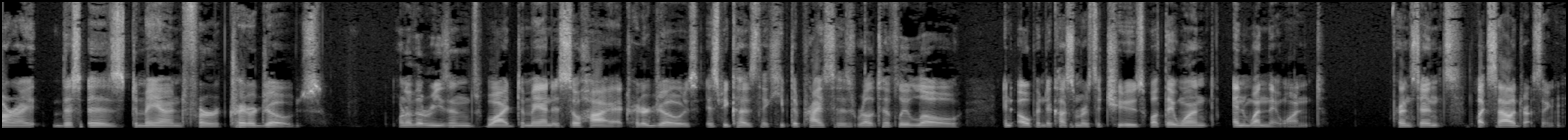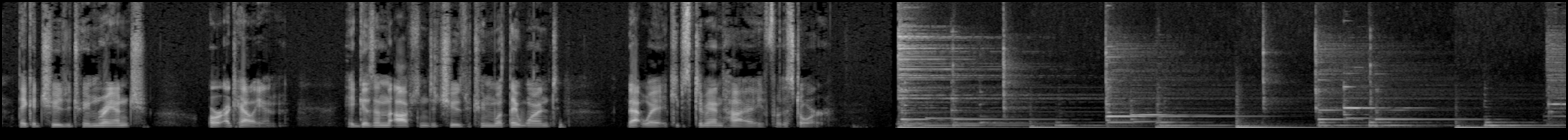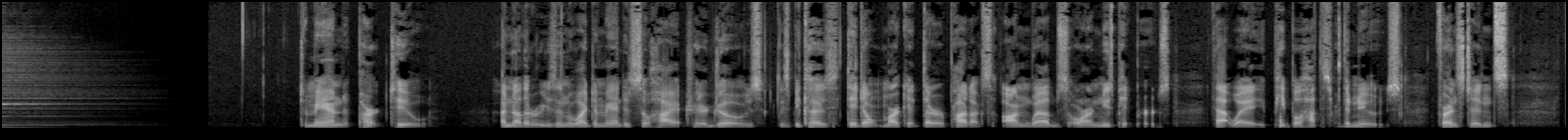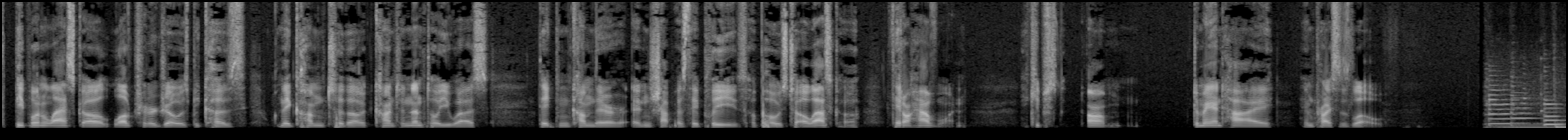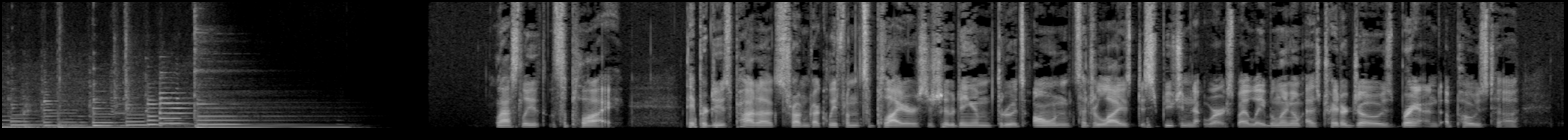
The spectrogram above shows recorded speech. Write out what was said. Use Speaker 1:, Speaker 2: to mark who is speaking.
Speaker 1: Alright, this is demand for Trader Joe's. One of the reasons why demand is so high at Trader Joe's is because they keep the prices relatively low and open to customers to choose what they want and when they want. For instance, like salad dressing, they could choose between ranch or Italian. It gives them the option to choose between what they want. That way, it keeps demand high for the store. Demand Part 2 Another reason why demand is so high at Trader Joe's is because they don't market their products on webs or on newspapers. That way, people have to spread the news. For instance, people in Alaska love Trader Joe's because when they come to the continental US, they can come there and shop as they please, opposed to Alaska, they don't have one. It keeps um, demand high and prices low. Lastly, supply. They produce products from directly from the suppliers, distributing them through its own centralized distribution networks by labeling them as Trader Joe's brand opposed to uh,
